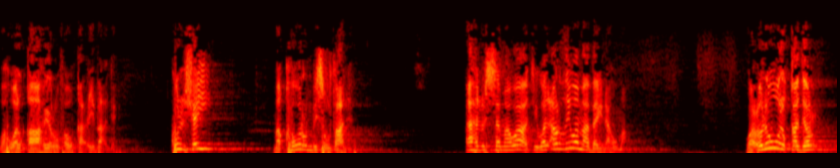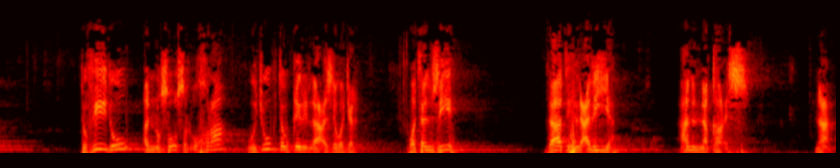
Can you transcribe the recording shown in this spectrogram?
وهو القاهر فوق عباده. كل شيء مقهور بسلطانه. أهل السماوات والأرض وما بينهما. وعلو القدر تفيد النصوص الأخرى وجوب توقير الله عز وجل وتنزيه ذاته العلية عن النقائص. نعم.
